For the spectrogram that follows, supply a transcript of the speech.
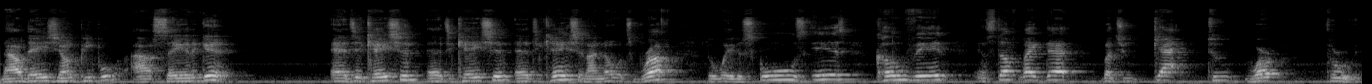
Nowadays, young people, I'll say it again. Education, education, education. I know it's rough the way the schools is, COVID and stuff like that, but you got to work through it.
